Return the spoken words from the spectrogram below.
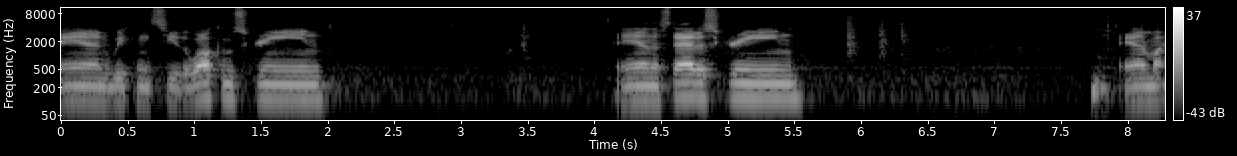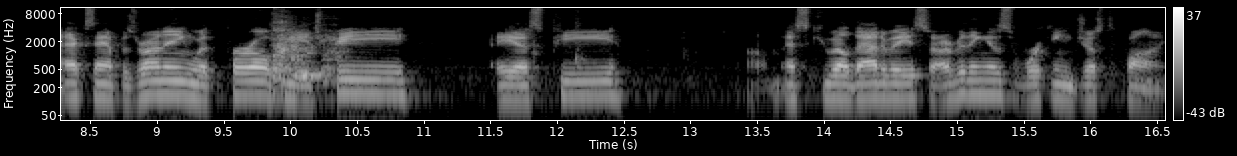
And we can see the welcome screen and the status screen. And my XAMPP is running with Perl, PHP, ASP, um, SQL database, so everything is working just fine.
